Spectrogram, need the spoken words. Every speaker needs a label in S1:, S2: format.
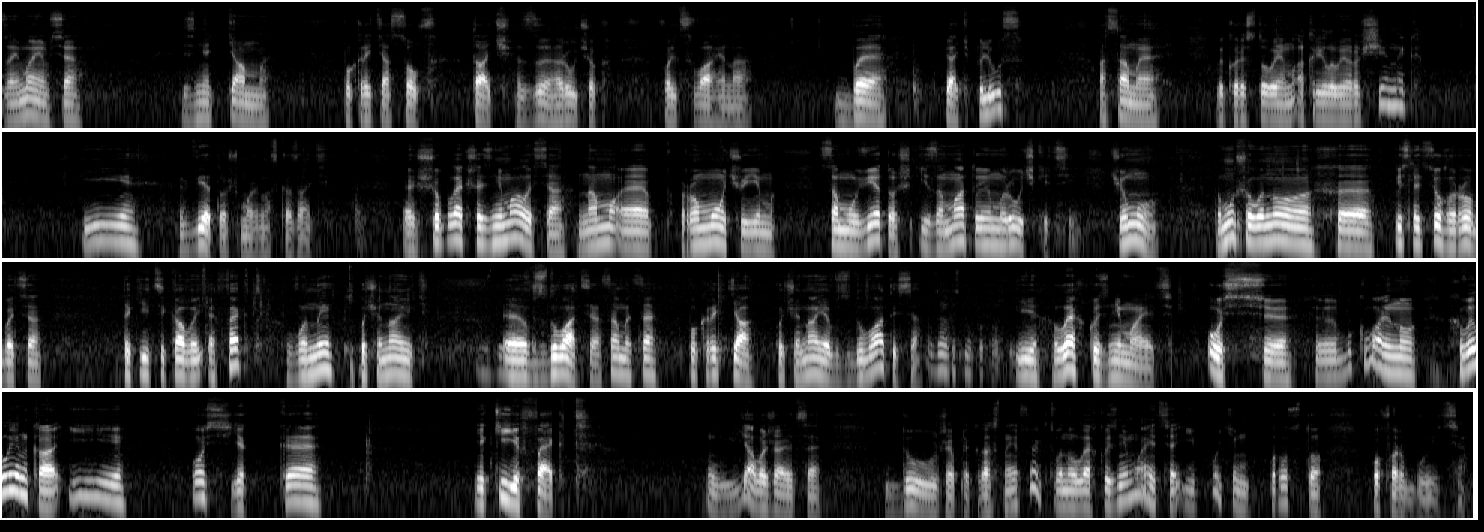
S1: Займаємося зняттям покриття Soft Touch з ручок Volkswagen B5 а саме використовуємо акриловий розчинник і ветош, можна сказати. Е, Щоб легше знімалося, е, промочуємо саму ветош і заматуємо ручки ці. Чому? Тому що воно е, після цього робиться такий цікавий ефект, вони починають е, вздуватися. Саме це покриття починає вздуватися
S2: Зараз ми
S1: і легко знімається. Ось е, буквально хвилинка і ось яке, який ефект. Ну, Я вважаю це дуже прекрасний ефект. Воно легко знімається і потім просто пофарбується.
